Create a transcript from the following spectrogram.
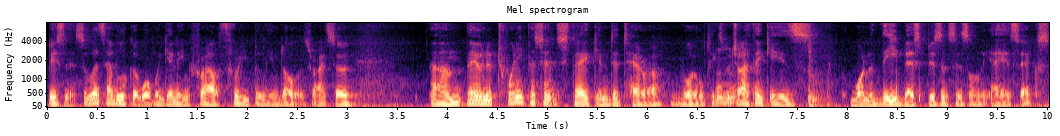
business. So let's have a look at what we're getting for our three billion dollars, right? So um, they own a 20% stake in Deterra Royalties, which I think is one of the best businesses on the ASX.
